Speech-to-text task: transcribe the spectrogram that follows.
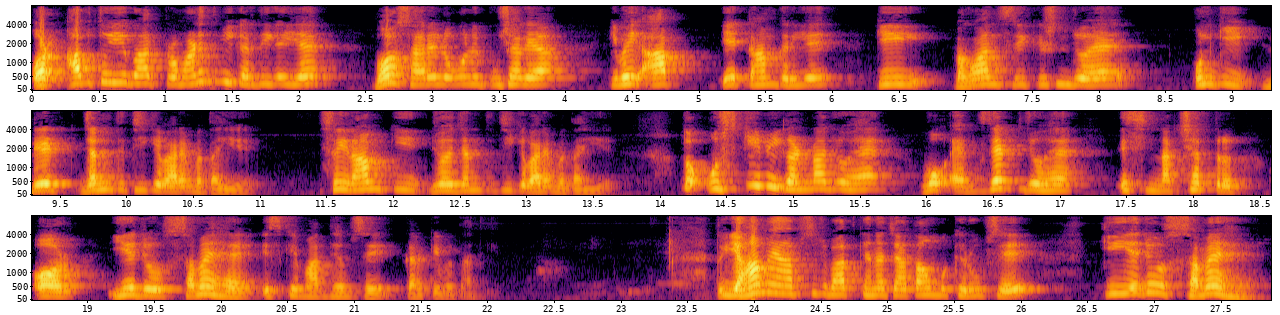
और अब तो ये बात प्रमाणित भी कर दी गई है। बहुत सारे लोगों ने पूछा गया कि भाई आप एक काम करिए कि भगवान श्री कृष्ण जो है, उनकी डेट जन्म तिथि के बारे में बताइए। श्री राम की जो है जन्म तिथि के बारे में बताइए। तो उसकी भी गणना जो है, वो एग्जैक्ट जो है, इस नक्षत्र और ये जो समय है, इसके माध्यम से करके बता दी। तो यहाँ मैं आपसे जो बात कहना चाहता हूँ मुख्य रूप से कि ये जो समय है,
